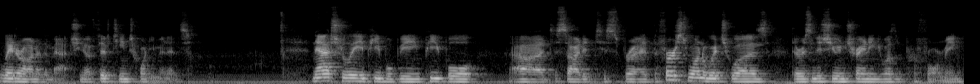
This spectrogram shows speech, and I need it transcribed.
later on in the match. You know, 15, 20 minutes. Naturally, people being people, uh, decided to spread the first one, which was there was an issue in training, he wasn't performing,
